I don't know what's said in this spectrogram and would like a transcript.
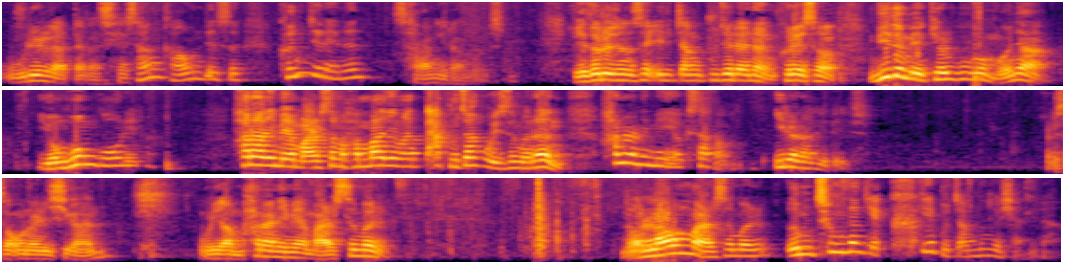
우리를 갖다가 세상 가운데서 건져내는 사랑이라고 했습니다. 베드로전서 1장 9절에는 그래서 믿음의 결국은 뭐냐? 영혼 구원이라. 하나님의 말씀 한마디만 딱 붙잡고 있으면은 하나님의 역사가 일어나게 되어 있습니다. 그래서 오늘 이 시간 우리가 하나님의 말씀을 놀라운 말씀을 엄청나게 크게 붙잡는 것이 아니라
